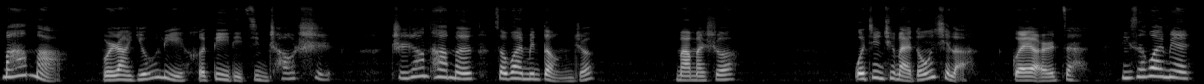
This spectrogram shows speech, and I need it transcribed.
妈妈不让尤里和弟弟进超市，只让他们在外面等着。妈妈说：“我进去买东西了，乖儿子，你在外面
